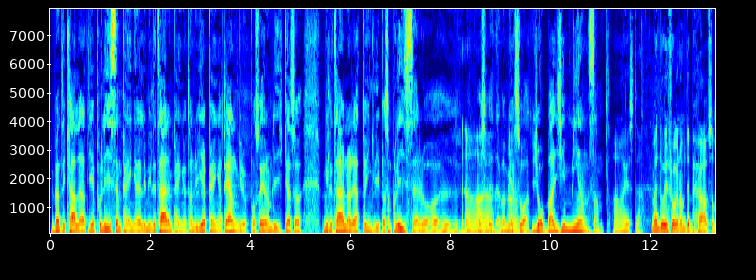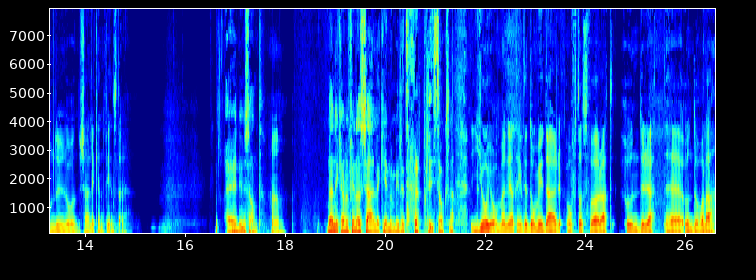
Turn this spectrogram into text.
du behöver inte kalla det att ge polisen pengar eller militären pengar, utan du ger pengar till en grupp och så är de lika. Så militären har rätt att ingripa som poliser och, Ja, och så ja, vidare. Det var mer ja. så, att jobba gemensamt. Ja, just det. Men då är frågan om det behövs, om nu då kärleken finns där. Nej, det är ju sant. Ja. Men det kan väl finnas kärlek inom militär och polis också. Jo, jo, men jag tänkte de är ju där oftast för att underrätt, eh, underhålla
